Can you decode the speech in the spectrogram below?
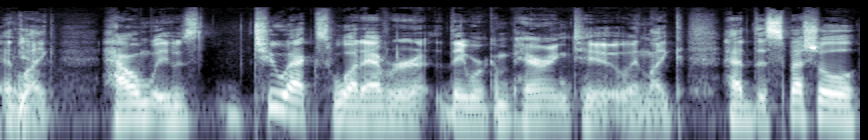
and like how it was 2x whatever they were comparing to, and like had the special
